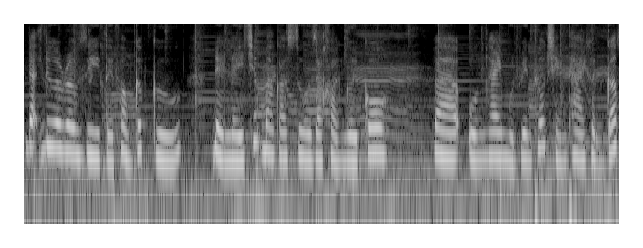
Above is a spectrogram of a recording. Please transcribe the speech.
đã đưa Rosie tới phòng cấp cứu để lấy chiếc bao cao su ra khỏi người cô và uống ngay một viên thuốc tránh thai khẩn cấp.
